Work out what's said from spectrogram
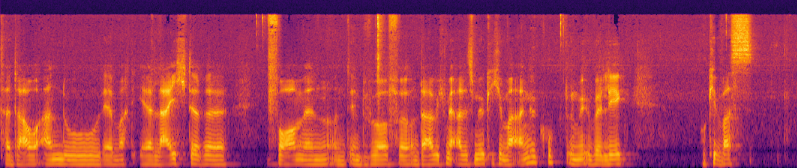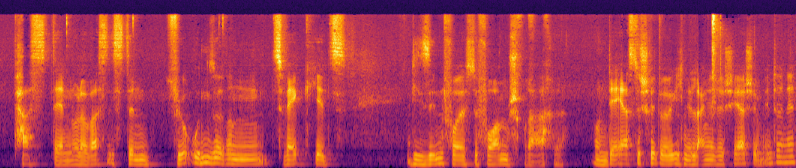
Tadao Ando, der macht eher leichtere Formen und Entwürfe. Und da habe ich mir alles Mögliche mal angeguckt und mir überlegt, okay, was passt denn oder was ist denn für unseren Zweck jetzt die sinnvollste Formensprache? Und der erste Schritt war wirklich eine lange Recherche im Internet,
